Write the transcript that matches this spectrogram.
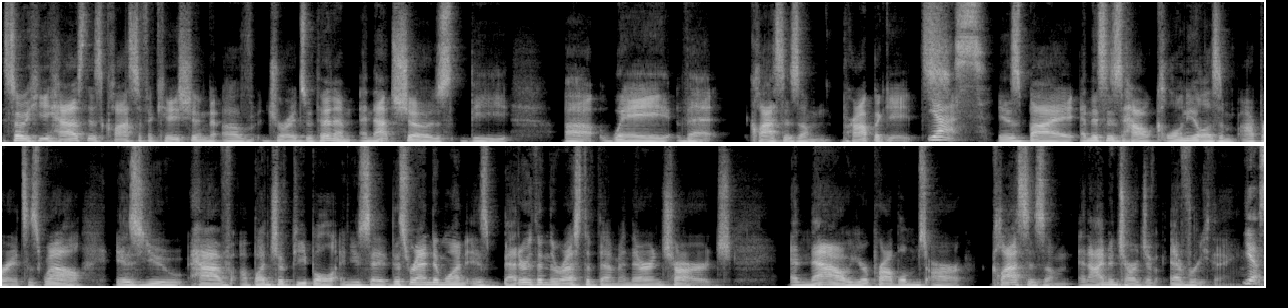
so he has this classification of droids within him and that shows the uh way that classism propagates yes. is by and this is how colonialism operates as well is you have a bunch of people and you say this random one is better than the rest of them and they're in charge and now your problems are classism and i'm in charge of everything Yes,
